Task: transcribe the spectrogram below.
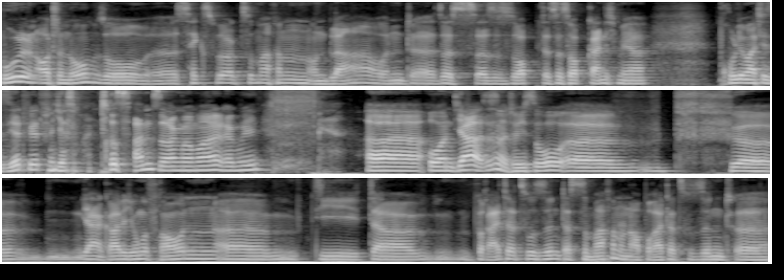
cool und autonom, so äh, Sexwork zu machen und bla. Und äh, das, also so, dass es überhaupt gar nicht mehr problematisiert wird, finde ich erstmal interessant, sagen wir mal, irgendwie. Äh, und ja, es ist natürlich so, äh, für ja gerade junge Frauen, äh, die da bereit dazu sind, das zu machen und auch bereit dazu sind, äh,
